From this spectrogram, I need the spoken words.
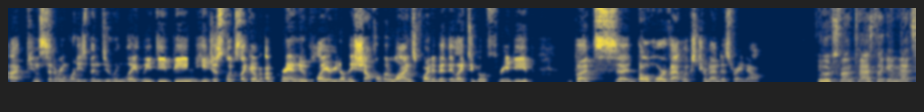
Uh, considering what he's been doing lately, DB, he just looks like a, a, brand new player. You know, they shuffle their lines quite a bit. They like to go three deep, but uh, Bo Horvat looks tremendous right now. He looks fantastic, and that's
